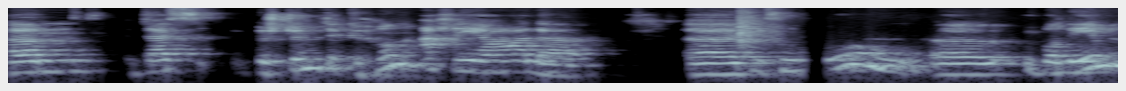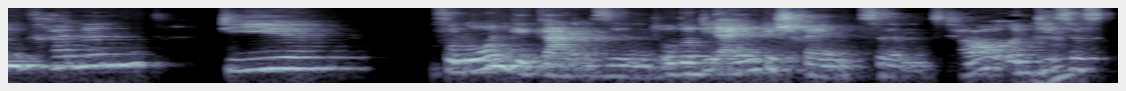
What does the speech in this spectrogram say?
ähm, dass bestimmte Gehirnareale äh, die Funktion äh, übernehmen können, die verloren gegangen sind oder die eingeschränkt sind. Ja? Und mhm. dieses,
